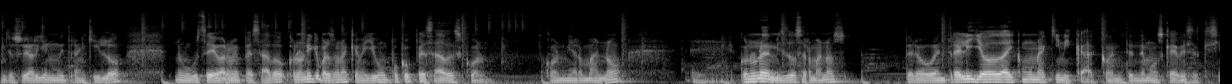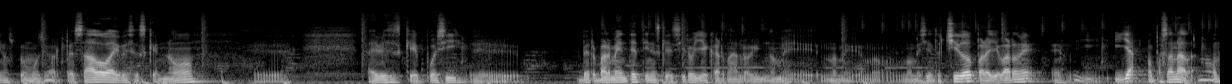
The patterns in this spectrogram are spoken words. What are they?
Yo soy alguien muy tranquilo, no me gusta llevarme pesado. Con la única persona que me llevo un poco pesado es con, con mi hermano, eh, con uno de mis dos hermanos. Pero entre él y yo hay como una química, entendemos que hay veces que sí nos podemos llevar pesado, hay veces que no. Eh, hay veces que, pues sí, eh, verbalmente tienes que decir, oye, carnal, hoy no me, no me, no, me siento chido para llevarme y, ya, no pasa nada, ¿no?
